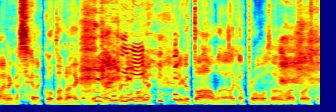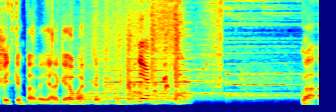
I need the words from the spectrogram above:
Ainakaan siellä kotona eikä niin. niin. niin tahalla alkaa provosoimaan toista pitkän päivän jälkeen vaikka. Jep. Mä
